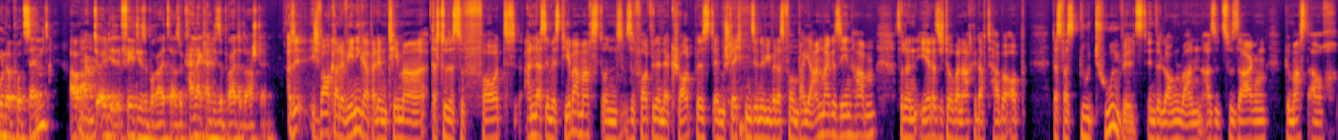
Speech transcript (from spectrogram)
100 Prozent, aber mhm. aktuell fehlt diese Breite. Also keiner kann diese Breite darstellen. Also ich war auch gerade weniger bei dem Thema, dass du das sofort anders investierbar machst und sofort wieder in der Crowd bist, im schlechten Sinne, wie wir das vor ein paar Jahren mal gesehen haben, sondern eher, dass ich darüber nachgedacht habe, ob das, was du tun willst in the long run, also zu sagen, du machst auch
